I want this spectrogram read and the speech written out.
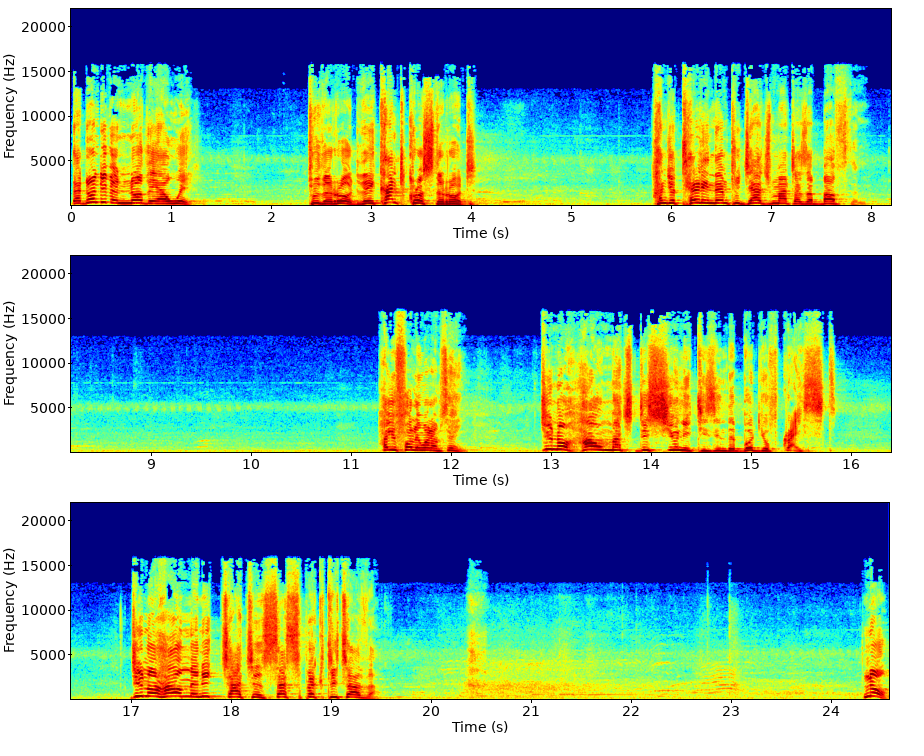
that don't even know their way to the road? They can't cross the road. And you're telling them to judge matters above them. Are you following what I'm saying? Do you know how much disunity is in the body of Christ? Do you know how many churches suspect each other? No,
